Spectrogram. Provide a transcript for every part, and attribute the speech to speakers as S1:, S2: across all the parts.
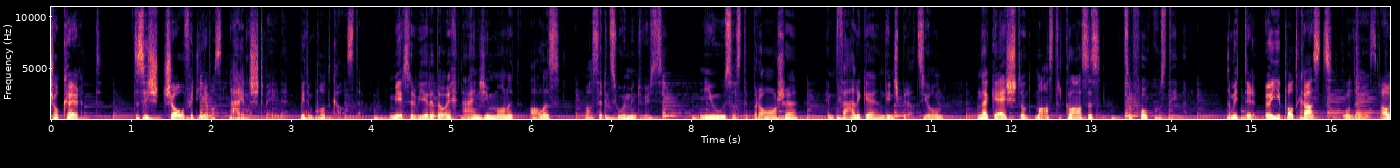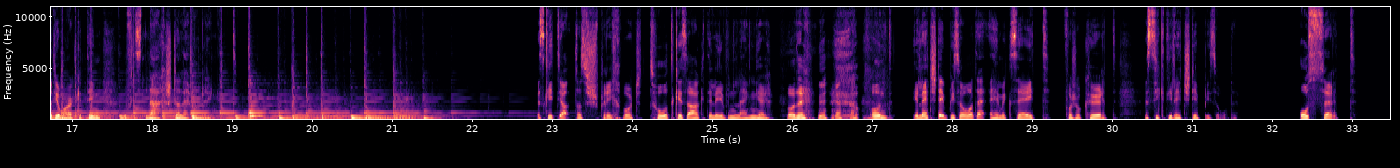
S1: Schon gehört? Das ist die Show für die, die es ernst meinen mit dem Podcasten.
S2: Wir servieren euch einmal im Monat alles, was ihr dazu wissen müsst. News aus der Branche, Empfehlungen und Inspiration und auch Gäste und Masterclasses zu Fokusthemen.
S1: Damit ihr eure Podcasts und euer Audiomarketing auf das nächste Level bringt. Es gibt ja das Sprichwort totgesagte Leben länger, oder? und in der letzten Episode haben wir gesagt, von schon gehört, es sei die letzte Episode. Ausser,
